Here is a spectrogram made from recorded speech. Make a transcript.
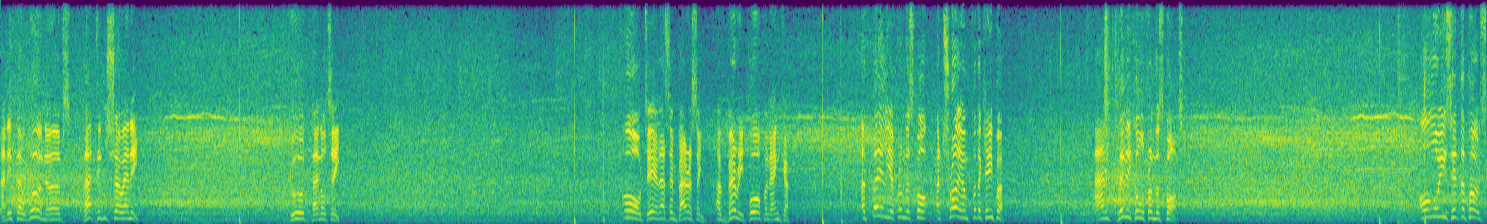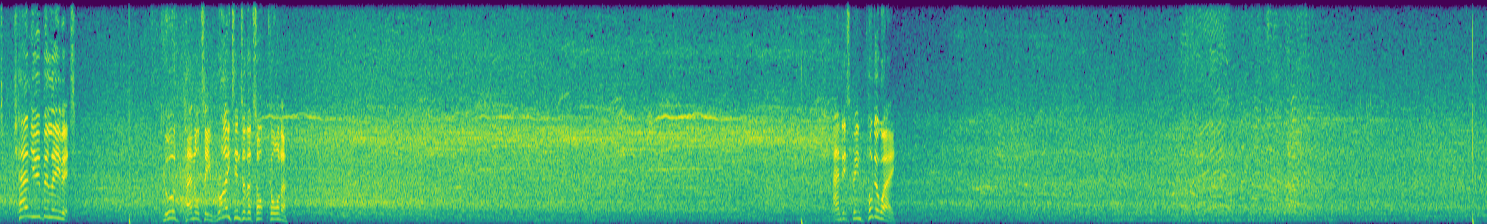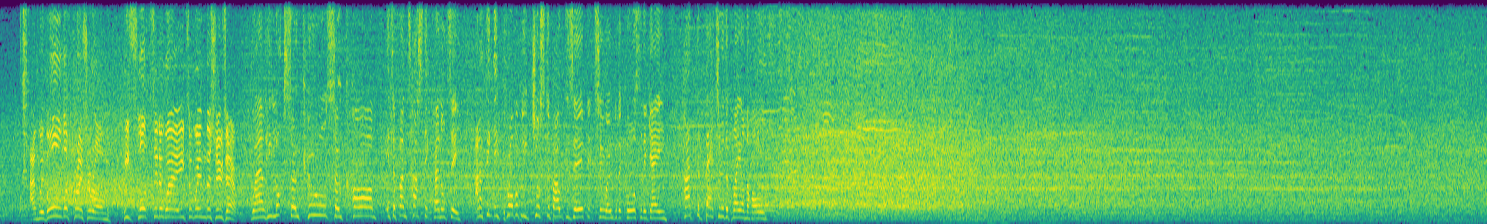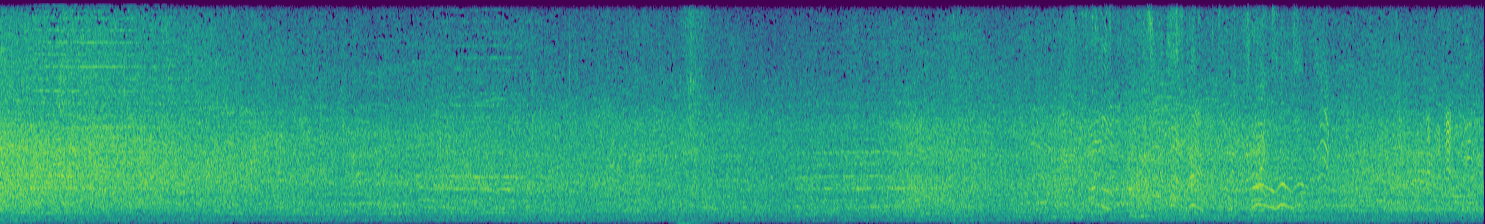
And if there were nerves, that didn't show any. Good penalty. Oh dear, that's embarrassing. A very poor Panenka. A failure from the spot, a triumph for the keeper. And clinical from the spot. Oh, he's hit the post. Can you believe it? Good penalty right into the top corner. And it's been put away. And with all the pressure on, he slots it away to win the shootout. Well, he looks so cool, so calm. It's a fantastic penalty. And I think they probably just about deserved it too over the course of the game. Had the better of the play on the whole.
